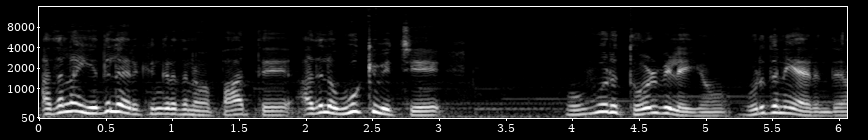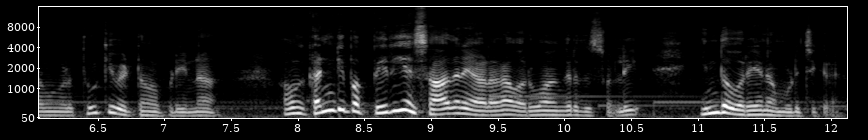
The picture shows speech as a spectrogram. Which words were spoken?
அதெல்லாம் எதில் இருக்குங்கிறத நம்ம பார்த்து அதில் ஊக்குவிச்சு ஒவ்வொரு தோல்விலையும் உறுதுணையாக இருந்து அவங்கள தூக்கி விட்டோம் அப்படின்னா அவங்க கண்டிப்பாக பெரிய சாதனையாளராக வருவாங்கிறது சொல்லி இந்த உரையை நான் முடிச்சுக்கிறேன்.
